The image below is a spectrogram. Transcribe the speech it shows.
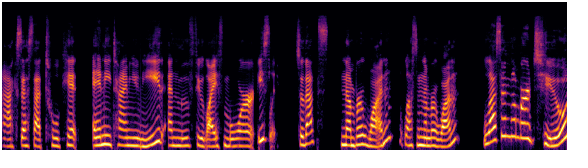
access that toolkit anytime you need and move through life more easily. So that's number one, lesson number one. Lesson number two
